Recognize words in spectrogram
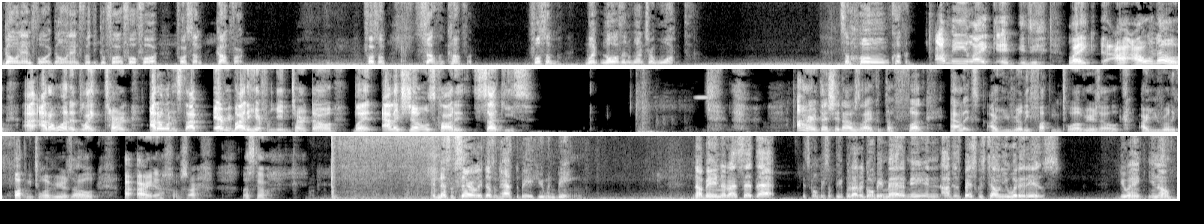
Going in for it, going in for the for for for for some comfort. For some southern comfort. For some northern winter warmth some home cooking. I mean, like, it, it, like I, I don't know. I, I don't want to like turn. I don't want to stop everybody here from getting turned on. But Alex Jones called it suckies. I heard that shit. I was like, what the fuck, Alex? Are you really fucking twelve years old? Are you really fucking twelve years old? all right, uh, I'm sorry. Let's go. It necessarily doesn't have to be a human being. Now, being that I said that, it's gonna be some people that are gonna be mad at me, and I'm just basically telling you what it is. You ain't, you know.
